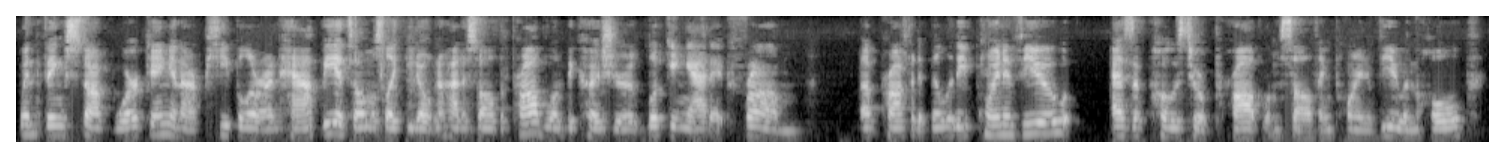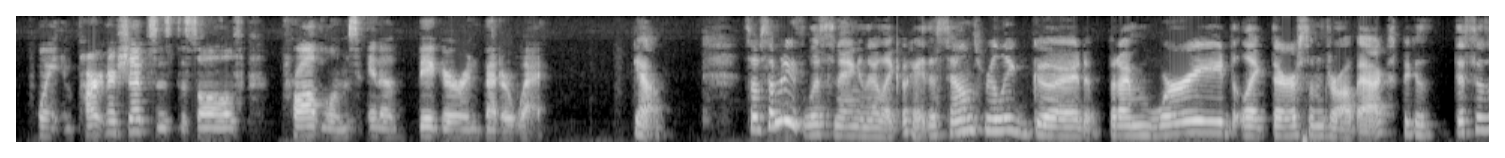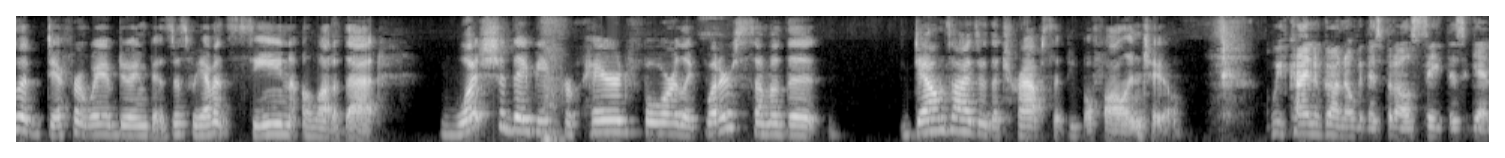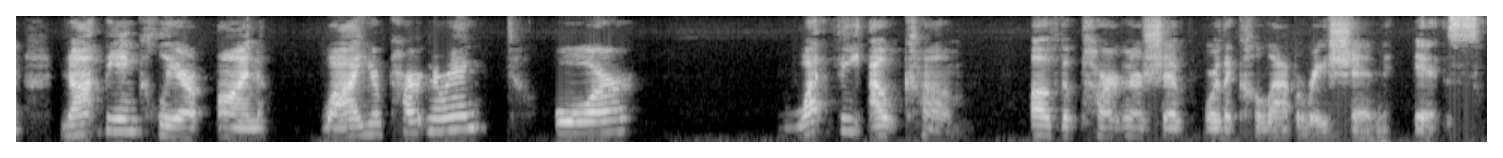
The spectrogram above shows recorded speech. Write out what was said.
when things stop working and our people are unhappy, it's almost like you don't know how to solve the problem because you're looking at it from a profitability point of view as opposed to a problem solving point of view. And the whole point in partnerships is to solve problems in a bigger and better way. Yeah. So if somebody's listening and they're like, okay, this sounds really good, but I'm worried like there are some drawbacks because this is a different way of doing business. We haven't seen a lot of that what should they be prepared for? Like, what are some of the downsides or the traps that people fall into? We've kind of gone over this, but I'll state this again. Not being clear on why you're partnering or what the outcome of the partnership or the collaboration is.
